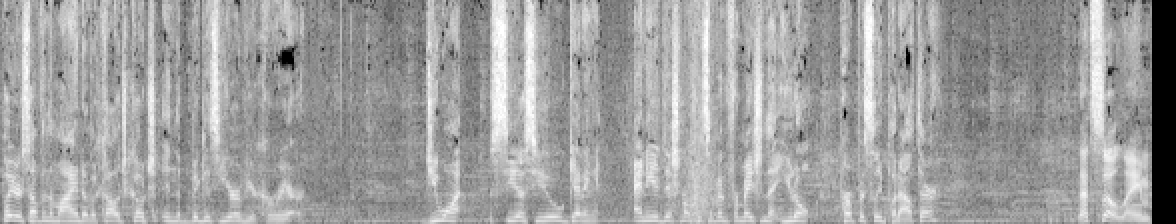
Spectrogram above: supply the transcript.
put yourself in the mind of a college coach in the biggest year of your career. Do you want CSU getting any additional piece of information that you don't purposely put out there? That's so lame.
